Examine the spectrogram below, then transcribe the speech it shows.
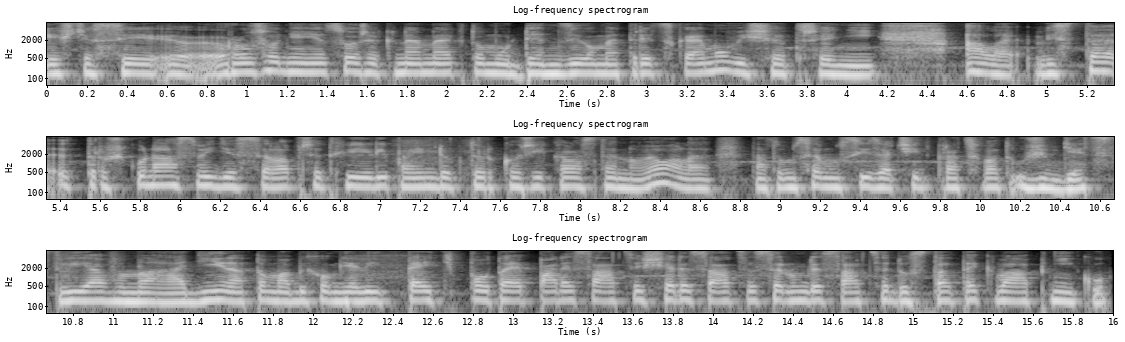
Ještě si eh, rozhodně něco řekneme k tomu denziometrickému vyšetření, ale vy jste trošku nás vyděsila před chvílí, paní doktorko, říkala jste, no jo, ale na tom se musí začít pracovat už v dětství a v mládí, na tom, abychom měli teď po té 50, 60, 70 dostatek vápníků.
